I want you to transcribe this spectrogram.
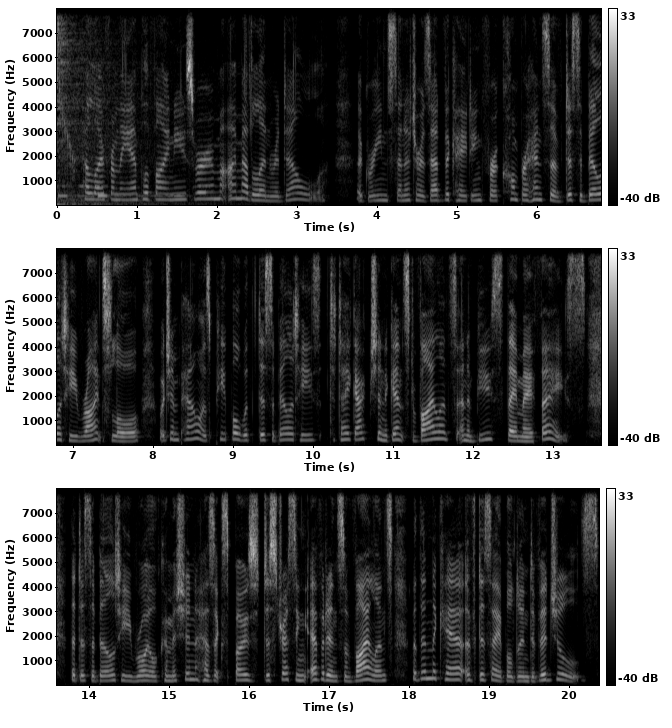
Hello from the Amplify newsroom. I'm Madeline Riddell. A Green senator is advocating for a comprehensive disability rights law which empowers people with disabilities to take action against violence and abuse they may face. The Disability Royal Commission has exposed distressing evidence of violence within the care of disabled individuals.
